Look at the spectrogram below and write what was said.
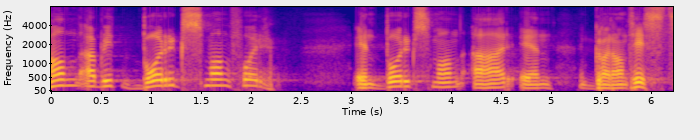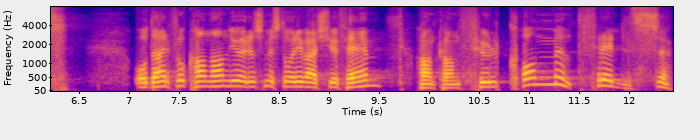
han er blitt borgsmann for. En borgsmann er en garantist. Og Derfor kan han gjøre som det står i vers 25. Han kan fullkomment frelse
